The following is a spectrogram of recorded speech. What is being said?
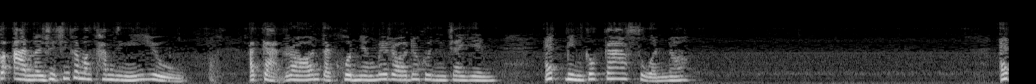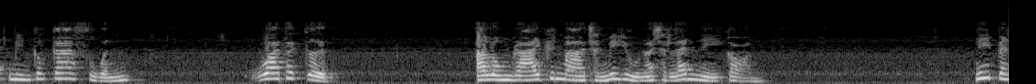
ก็อ่านหน่อยสิฉันกำลังทำอย่างนี้อยู่ อากาศร้อนแต่คนยังไม่ร้อนนะคนยังใจเย็น แอดมินก็กล้าสวนเนาะแอดมินก็กล้าสวน ว่าถ้าเกิด อารมณ์ร้ายขึ้นมา ฉันไม่อยู่นะ ฉันแล่นหนีก่อน นี่เป็น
